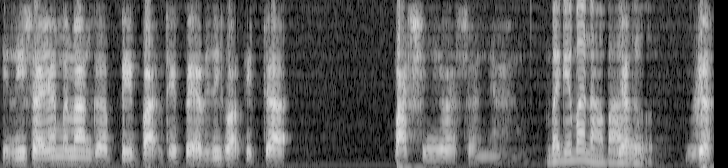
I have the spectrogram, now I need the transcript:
ini saya menanggapi Pak DPR ini kok tidak pas ini rasanya. Bagaimana Pak yang, Abdul? Enggak,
